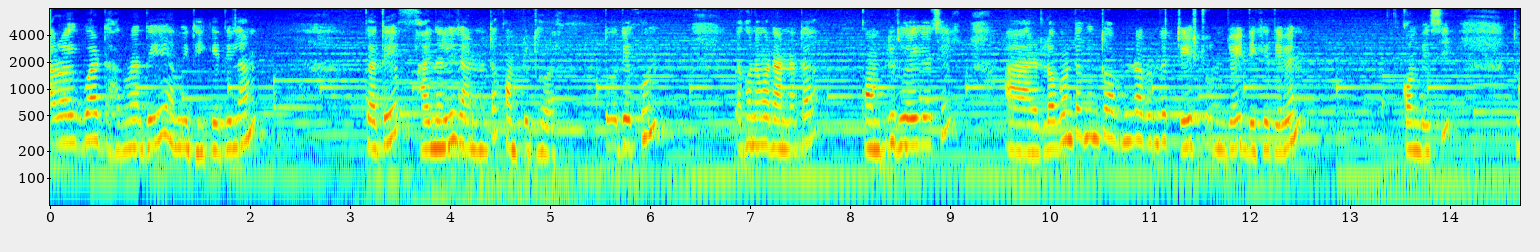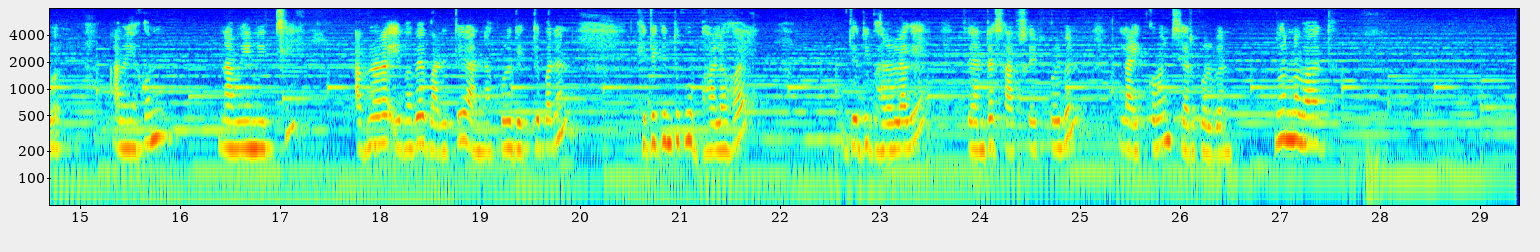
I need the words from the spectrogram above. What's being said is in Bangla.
আরও একবার ঢাকনা দিয়ে আমি ঢেকে দিলাম যাতে ফাইনালি রান্নাটা কমপ্লিট হয়। তো দেখুন, এখন আমার রান্নাটা কমপ্লিট হয়ে গেছে। আর লবণটা কিন্তু আপনারা আপনাদের টেস্ট অনুযায়ী দেখে দেবেন কম বেশি। তো আমি এখন নামিয়ে নিচ্ছি। আপনারা এভাবে বাড়িতে রান্না করে দেখতে পারেন। খেতে কিন্তু খুব ভালো হয়। যদি ভালো লাগে চ্যানেলটা সাবস্ক্রাইব করবেন লাইক কমেন্ট শেয়ার করবেন। ধন্যবাদ।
